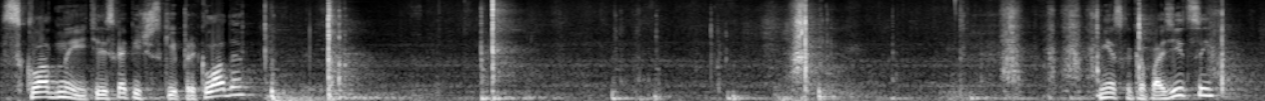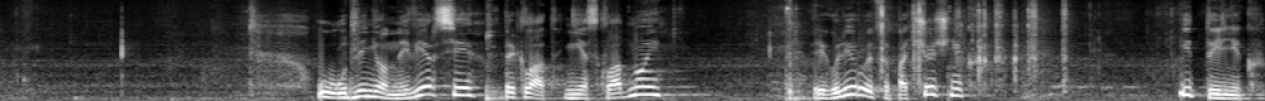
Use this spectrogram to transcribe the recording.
складные телескопические приклады. Несколько позиций. У удлиненной версии приклад не складной, регулируется подщечник и тыльник.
